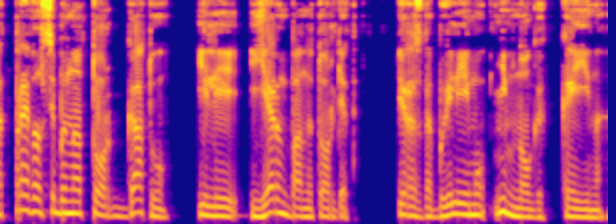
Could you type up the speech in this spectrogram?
отправился бы на торг Гату или Ернбанне Торгет и раздобыли ему немного кокаина.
